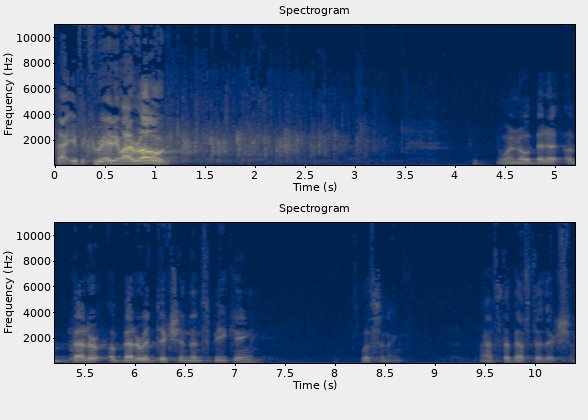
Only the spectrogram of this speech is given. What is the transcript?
Thank you for creating my road. You want to know a better, a better, a better addiction than speaking? Listening. That's the best addiction.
